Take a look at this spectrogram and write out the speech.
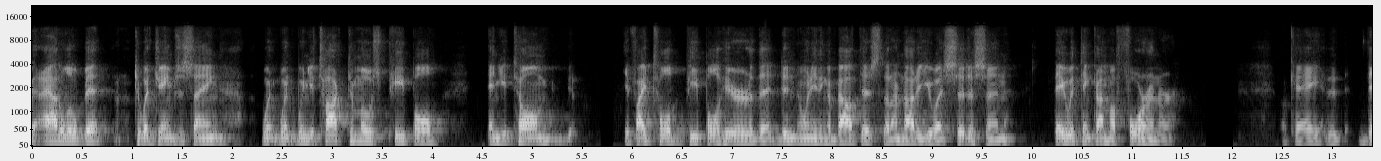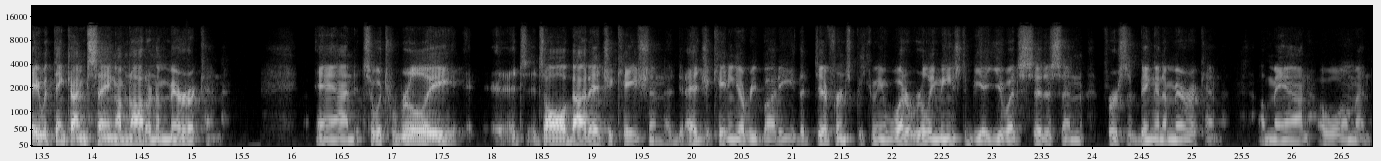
add a little bit to what James is saying? When, when, when you talk to most people and you tell them, if I told people here that didn't know anything about this that I'm not a US citizen, they would think I'm a foreigner okay? They would think i'm saying i'm not an american. And so it's really it's it's all about education educating everybody the difference between what it really means to be a us citizen versus being an american a man a woman.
